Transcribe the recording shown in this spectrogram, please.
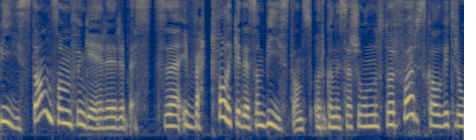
bistand som fungerer best. I hvert fall ikke det som bistandsorganisasjonene står for, skal vi tro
